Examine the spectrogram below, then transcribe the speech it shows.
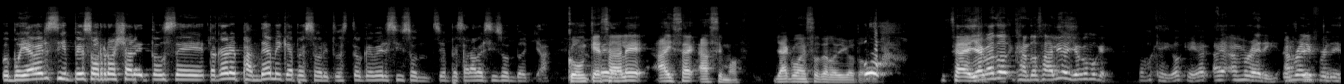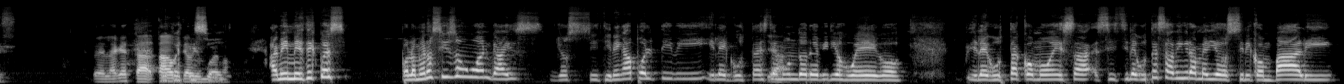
pues voy a ver si empiezo a rushar entonces. Tengo que ver el Pandemic episodio, entonces tengo que ver si, son, si empezar a ver si son dos ya. Con que sale Isaac Asimov. Ya con eso te lo digo todo. o sea, ya cuando, cuando salió, yo como que, ok, ok, I'm ready, I'm ready for this. De verdad que está, está pues, bien bueno. A mí, Mythic pues, por lo menos Season 1, guys, yo, si tienen Apple TV y les gusta este mundo de videojuegos y les gusta como esa, si, si les gusta esa vibra medio Silicon Valley,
